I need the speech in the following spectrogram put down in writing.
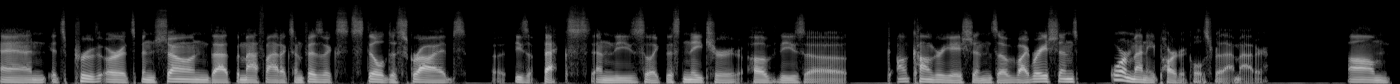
and it's proved or it's been shown that the mathematics and physics still describes uh, these effects and these like this nature of these uh, congregations of vibrations or many particles for that matter. Um,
